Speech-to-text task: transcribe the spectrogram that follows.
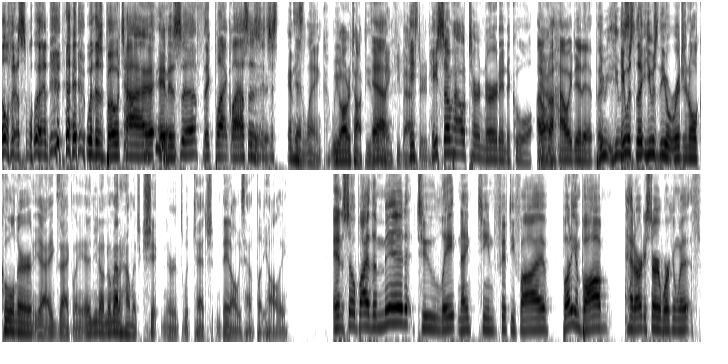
Elvis would with his bow tie and his uh, thick black glasses. It's just And his lank. We already talked. He's yeah. a lanky bastard. He, somehow turned nerd into cool. I don't know how he did it, but He- he, he was, was- the he was the original cool nerd. yeah, exactly. And you know, no matter how much shit nerds would catch, they'd always have Buddy Holly. And so by the mid to late 1955, Buddy and Bob had already started working with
